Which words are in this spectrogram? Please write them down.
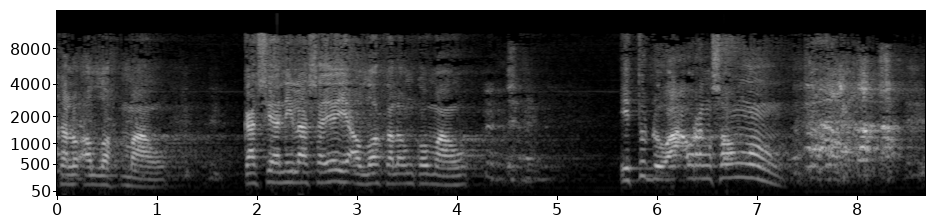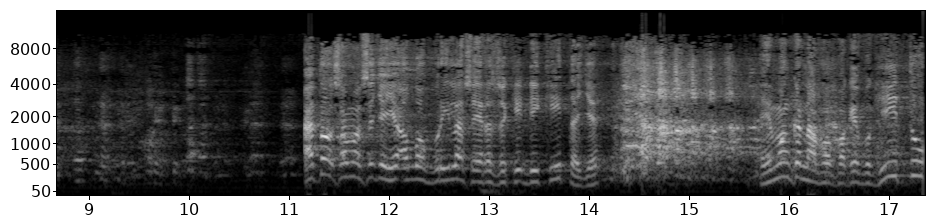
Kalau Allah mau. Kasihanilah saya ya Allah kalau Engkau mau. Itu doa orang songong. Atau sama saja ya Allah berilah saya rezeki dikit aja. Emang kenapa pakai begitu?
